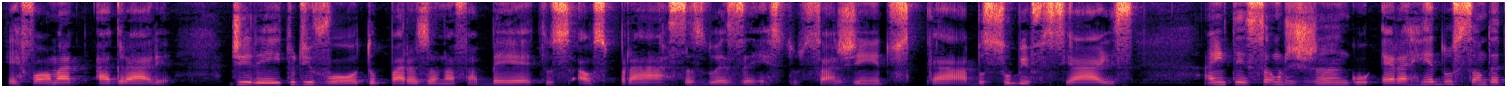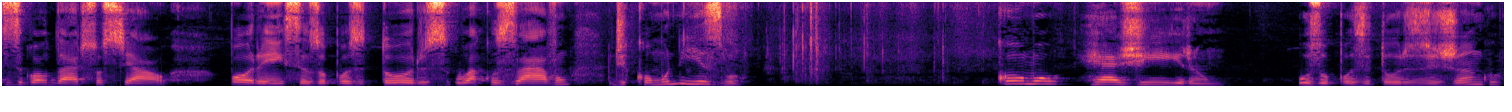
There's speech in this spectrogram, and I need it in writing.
Reforma agrária. Direito de voto para os analfabetos, aos praças do exército, sargentos, cabos, suboficiais. A intenção de Jango era a redução da desigualdade social, Porém, seus opositores o acusavam de comunismo. Como reagiram os opositores de Jango?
